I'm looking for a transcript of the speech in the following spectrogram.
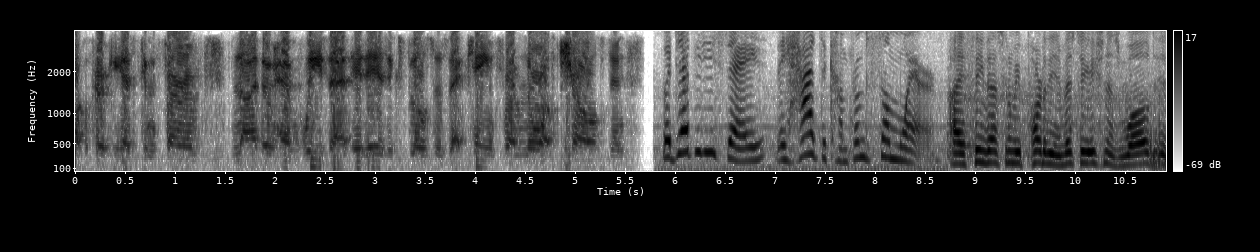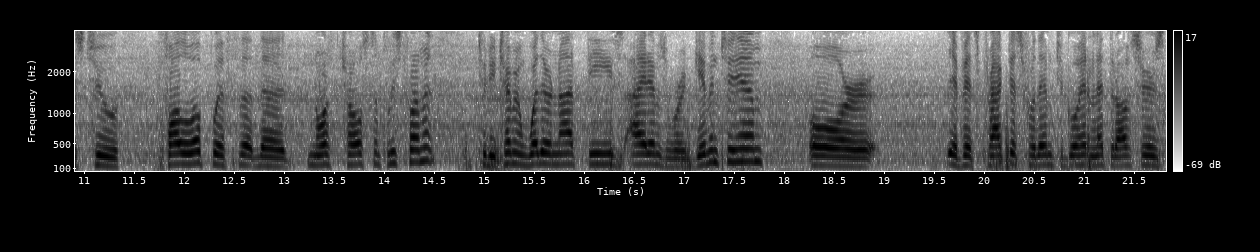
Albuquerque has confirmed, neither have we, that it is explosives that came from North Charleston. But deputies say they had to come from somewhere. I think that's going to be part of the investigation as well, is to follow up with the, the North Charleston Police Department to determine whether or not these items were given to him or if it's practice for them to go ahead and let their officers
